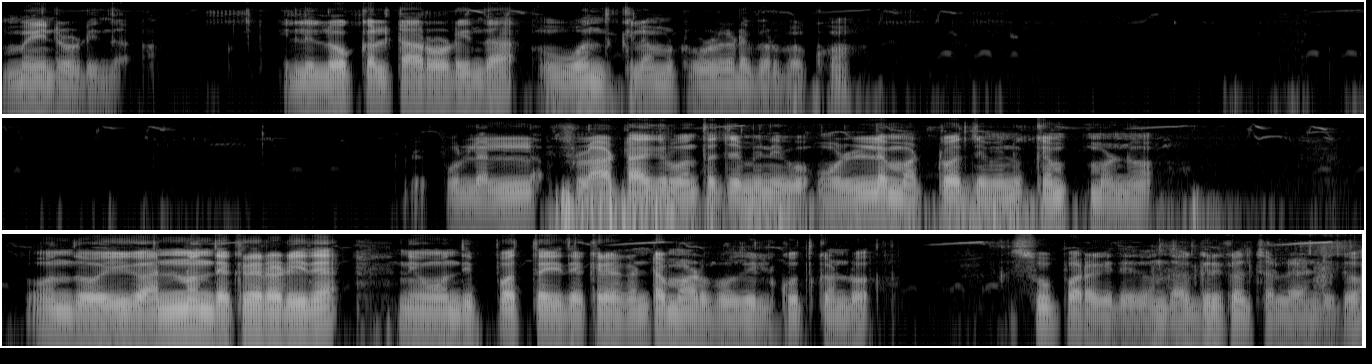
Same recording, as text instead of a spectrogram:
ಮೈನ್ ರೋಡಿಂದ ಇಲ್ಲಿ ಲೋಕಲ್ ಟಾರ್ ರೋಡಿಂದ ಒಂದು ಕಿಲೋಮೀಟ್ರ್ ಒಳಗಡೆ ಬರಬೇಕು. ಫುಲ್ ಎಲ್ಲ ಫ್ಲಾಟ್ ಆಗಿರುವಂಥ ಜಮೀನು ಇವು. ಒಳ್ಳೆ ಮಟ್ಟವಾದ ಜಮೀನು, ಕೆಂಪು ಮಣ್ಣು. ಒಂದು ಈಗ ಹನ್ನೊಂದು ಎಕರೆ ರೆಡಿ ಇದೆ. ನೀವು ಒಂದು ಇಪ್ಪತ್ತೈದು ಎಕರೆ ಗಂಟ ಮಾಡ್ಬೋದು ಇಲ್ಲಿ ಕೂತ್ಕೊಂಡು. ಸೂಪರ್ ಆಗಿದೆ ಇದು, ಒಂದು ಅಗ್ರಿಕಲ್ಚರ್ ಲ್ಯಾಂಡ್ ಇದು.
